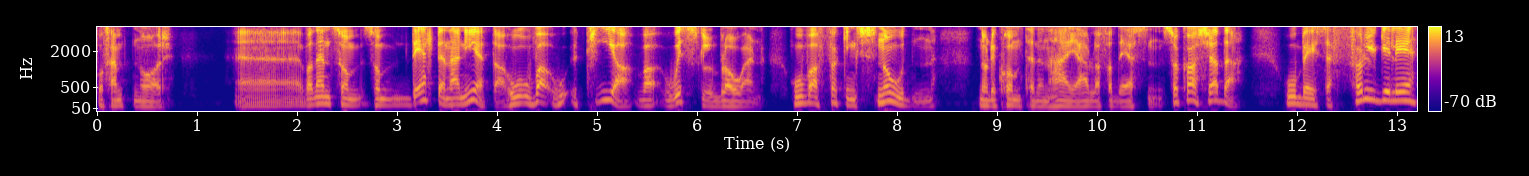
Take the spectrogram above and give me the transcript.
på 15 år eh, var den som, som delte denne hun, Tia var whistlebloweren. Hun var fucking Snowden når det kom til denne jævla fadesen. Så hva skjedde? Hun ble selvfølgelig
